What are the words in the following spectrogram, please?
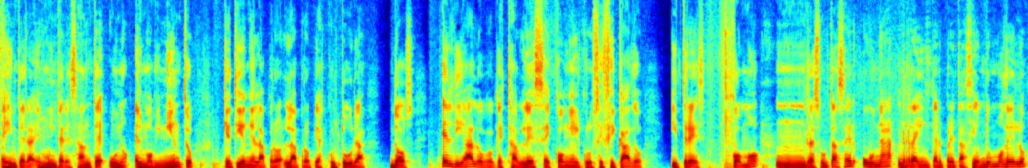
es, muy interesante, uno, el movimiento que tiene la, la propia escultura, dos, el diálogo que establece con el crucificado, y tres, cómo mm, resulta ser una reinterpretación de un modelo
